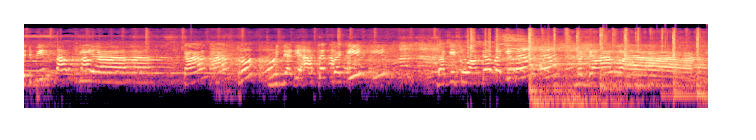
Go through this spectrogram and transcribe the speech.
Jadi pintar dia. Kan? Terus menjadi aset bagi bagi keluarga, bagi ne- negara.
